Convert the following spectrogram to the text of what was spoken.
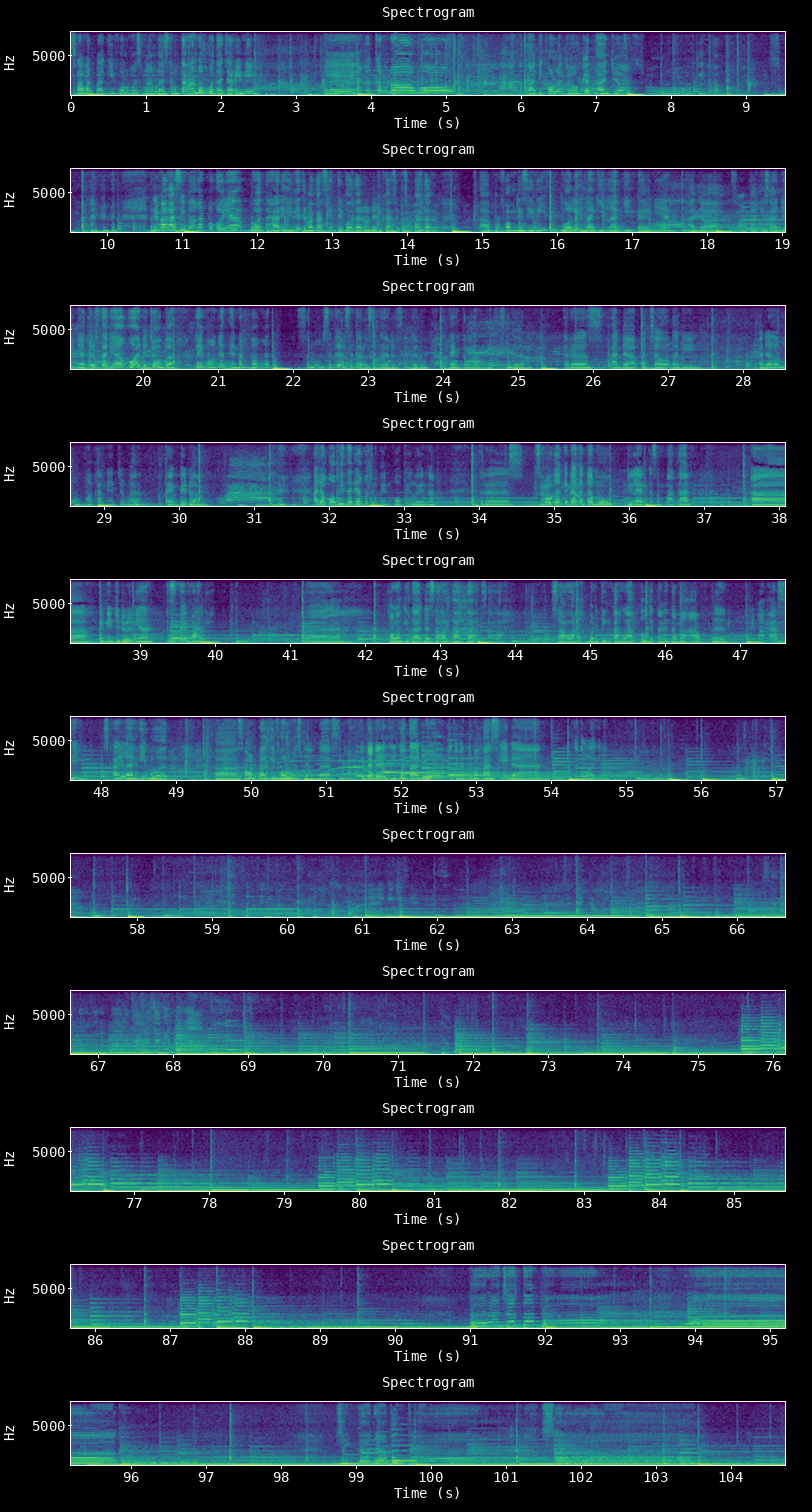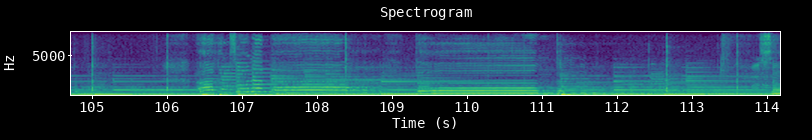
Selamat Pagi volume 19. Tepuk tangan dong buat acara ini. Eh, yang kenceng dong. Wow. Mana tadi kalau joget aja. Oh, gitu. terima kasih banget pokoknya buat hari ini. Terima kasih Trikotado udah dikasih kesempatan uh, perform di sini. Boleh lagi-lagi kayaknya ya. Ada selamat pagi selanjutnya. Terus tadi aku ada coba lemonade enak banget. Seru, seger, seger, seger, seger. Teh telang, seger. Terus ada pecel tadi. Padahal aku makannya cuma tempe doang. ada kopi tadi aku cobain kopi loh enak. Terus semoga kita ketemu di lain kesempatan. Uh, ini judulnya Stefani. Uh, kalau kita ada salah kata, salah salah bertingkah laku kita minta maaf dan terima kasih sekali lagi buat uh, selamat pagi volume 19. Kita dari Trikotado ucapin terima kasih dan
